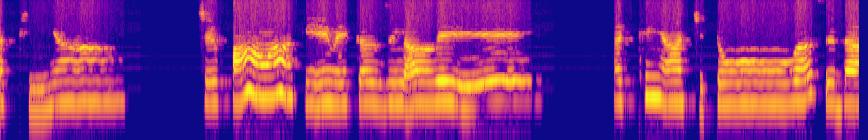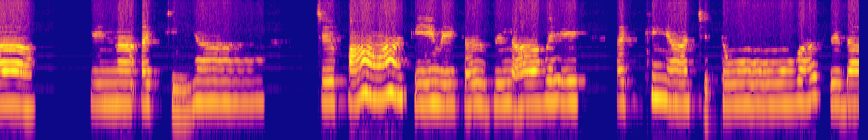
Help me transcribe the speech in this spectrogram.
ਅੱਖੀਆਂ ਚ ਪਾਵਾਂ ਕਿਵੇਂ ਕਜ਼ਲਾਵੇ ਅੱਖੀਆਂ ਚ ਤੂੰ ਵਸਦਾ ਇਨਾ ਅੱਖੀਆਂ ਚ ਪਾਵਾਂ ਕਿਵੇਂ ਕਜ਼ਲਾਵੇ ਅੱਖੀਆਂ ਚ ਤੂੰ ਵਸਦਾ।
